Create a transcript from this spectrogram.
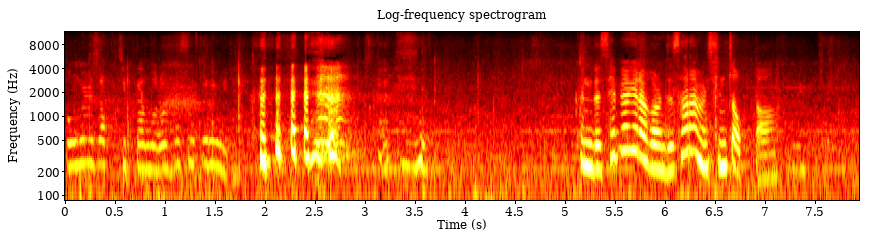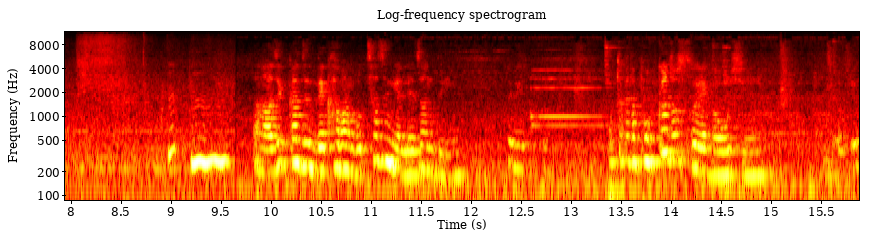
동물적 직감으로 햇을 끓입니다. 근데 새벽이라 그런지 사람이 진짜 없다. 난 아직까지 내 가방 못 찾은 게 레전드임. 그리고 어떻게 다 벗겨졌어, 얘가 옷이. 여기요?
